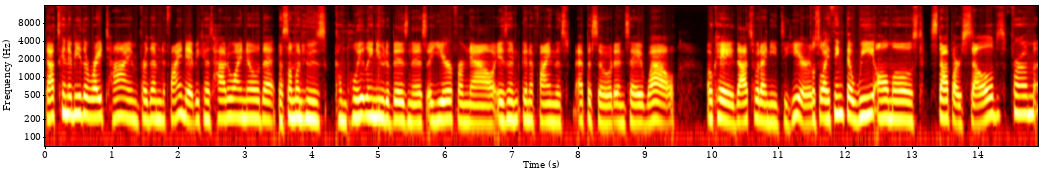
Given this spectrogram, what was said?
that's going to be the right time for them to find it because how do I know that someone who's completely new to business a year from now isn't going to find this episode and say, wow, okay, that's what I need to hear. Oh, so I think that we almost stop ourselves from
